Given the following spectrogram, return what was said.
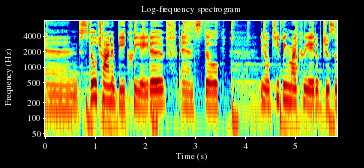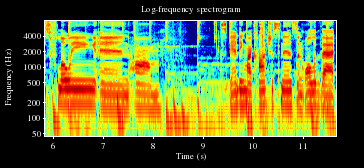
and still trying to be creative and still, you know, keeping my creative juices flowing and um, expanding my consciousness and all of that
